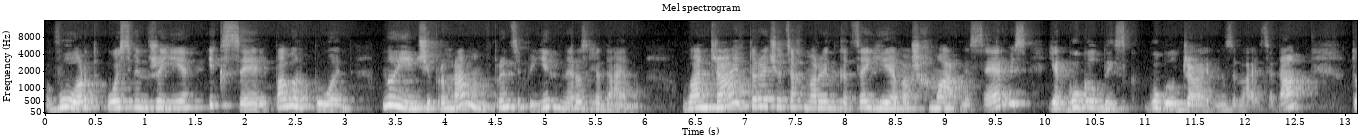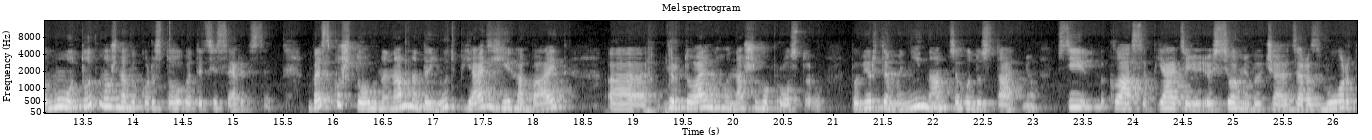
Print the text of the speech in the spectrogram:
Word, ось він вже є, Excel, PowerPoint, ну і інші програми, ми, в принципі, їх не розглядаємо. OneDrive, до речі, ця хмаринка це є ваш хмарний сервіс, як Google Диск, Google Drive називається. Да? Тому тут можна використовувати ці сервіси. Безкоштовно нам надають 5 ГБ е, віртуального нашого простору. Повірте мені, нам цього достатньо. Всі класи 5 і 7 вивчають зараз Word,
